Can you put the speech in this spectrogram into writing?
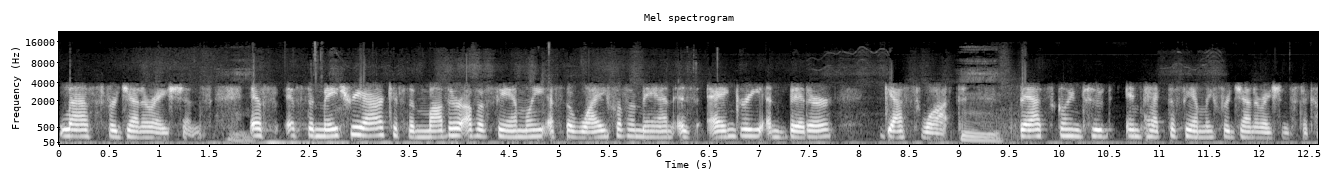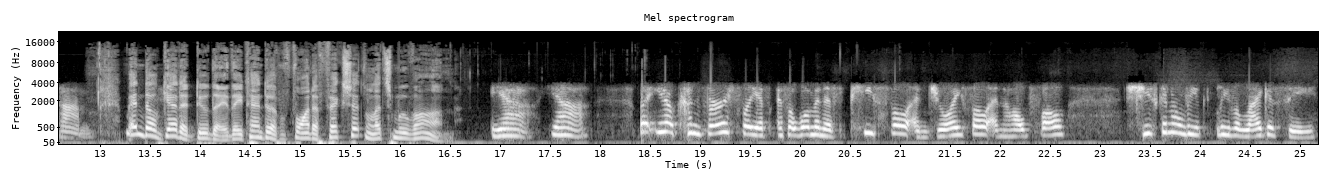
lasts for generations. If if the matriarch, if the mother of a family, if the wife of a man is angry and bitter, guess what? Mm. That's going to impact the family for generations to come. Men don't get it, do they? They tend to want to fix it and let's move on. Yeah, yeah. But you know, conversely, if if a woman is peaceful and joyful and hopeful, she's going to leave, leave a legacy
